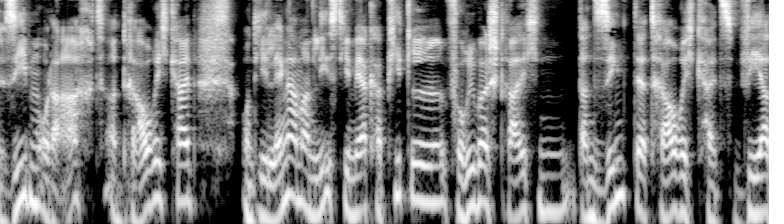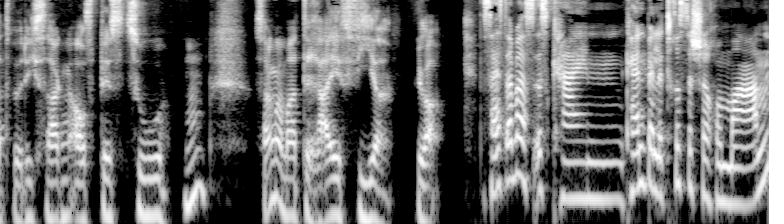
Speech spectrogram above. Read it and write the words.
eine sieben oder acht an Traurigkeit. Und je länger man liest, je mehr Kapitel vorüberstreichen, dann sinkt der Traurigkeitswert, würde ich sagen, auf bis zu, hm, sagen wir mal, drei, vier. Ja. Das heißt aber, es ist kein, kein belletristischer Roman,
